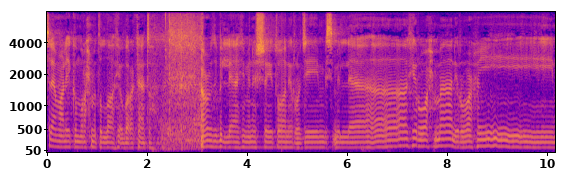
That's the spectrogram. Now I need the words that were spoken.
السلام عليكم ورحمة الله وبركاته. أعوذ بالله من الشيطان الرجيم. بسم الله الرحمن الرحيم.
